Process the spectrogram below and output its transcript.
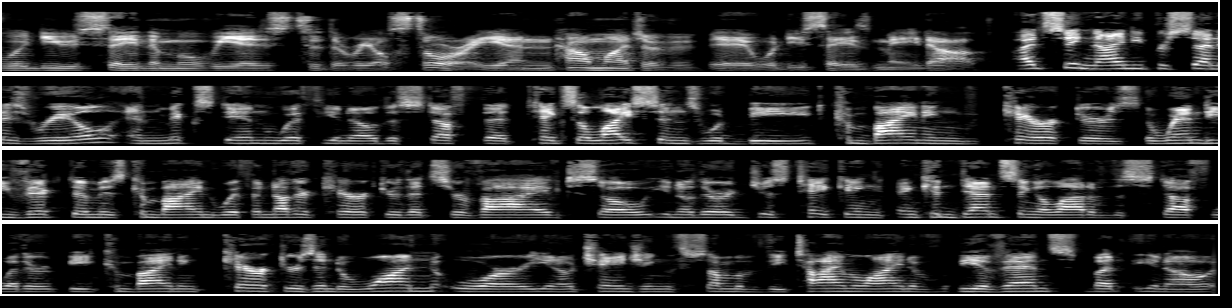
would you say the movie is to the real story? And how much of it eh, would you say is made up? I'd say 90% is real and mixed in with, you know, the stuff that takes a license would be combining characters. The Wendy victim is combined with another character that survived. So, you know, they're just taking and condensing a lot of the stuff, whether it be combining characters into one or, you know, changing some of the timeline of the events. But, you know,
